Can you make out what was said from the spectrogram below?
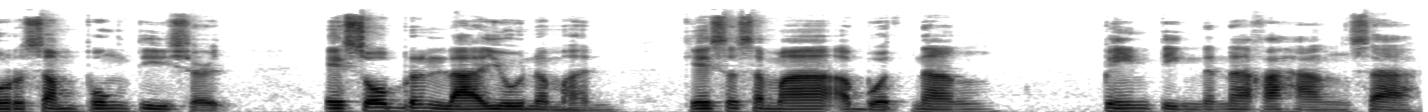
or sampung t-shirt, eh sobrang layo naman kaysa sa maaabot ng painting na nakahang sa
